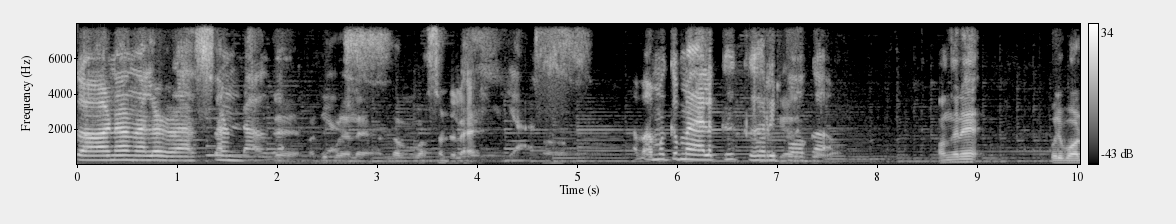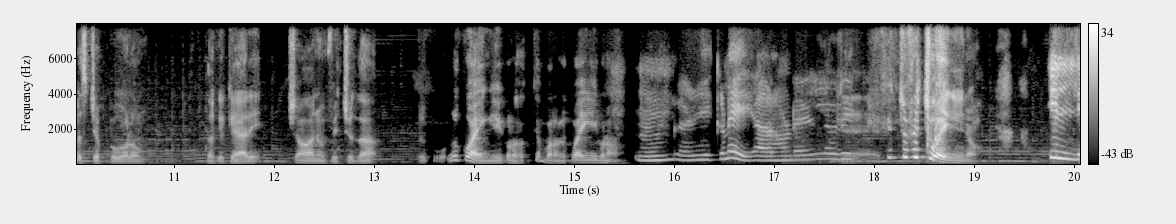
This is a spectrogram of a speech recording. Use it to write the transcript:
കാണാൻ നല്ല അടിപൊളിയല്ലേ? നല്ല രസമുണ്ടല്ലേ? അപ്പൊ നമുക്ക് മേലക്ക് പോകാം. അങ്ങനെ ഒരുപാട് സ്റ്റെപ്പുകളും ഇതൊക്കെ കയറി ഷാനും ഫിച്ചുത കുഴങ്ങിക്കണോ സത്യം പറഞ്ഞു ഒരു ഫിച്ചു ഫിച്ചു കുഴങ്ങിനോ ഇല്ല.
